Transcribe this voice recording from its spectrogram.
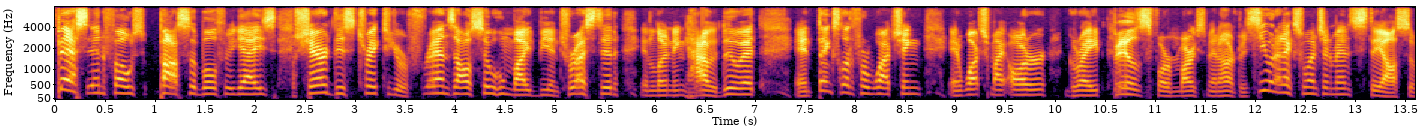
best infos possible for you guys. Share this trick to your friends also who might be interested in learning how to do it. And thanks a lot for watching and watch my other great builds for Marksman Hunter. See you in the next one, gentlemen. Stay awesome.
